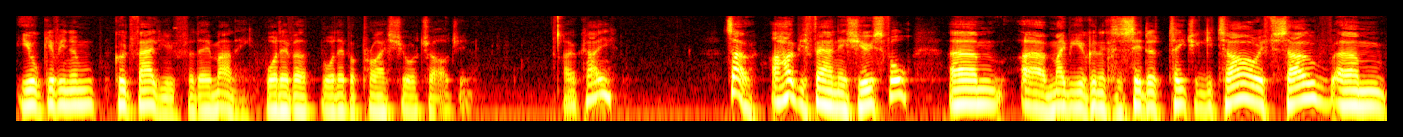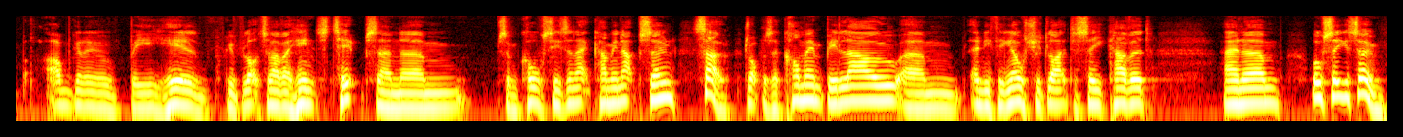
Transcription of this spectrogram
you're giving them good value for their money, whatever whatever price you're charging. Okay. So I hope you found this useful. Um, uh, maybe you're going to consider teaching guitar. If so, um, I'm going to be here with lots of other hints, tips, and um, some courses and that coming up soon. So drop us a comment below, um, anything else you'd like to see covered, and um, we'll see you soon.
